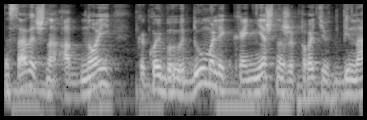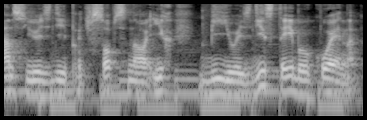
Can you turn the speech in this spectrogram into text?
Достаточно одной, какой бы вы думали, конечно же, против Binance USD, против собственного их их BUSD стейблкоина.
